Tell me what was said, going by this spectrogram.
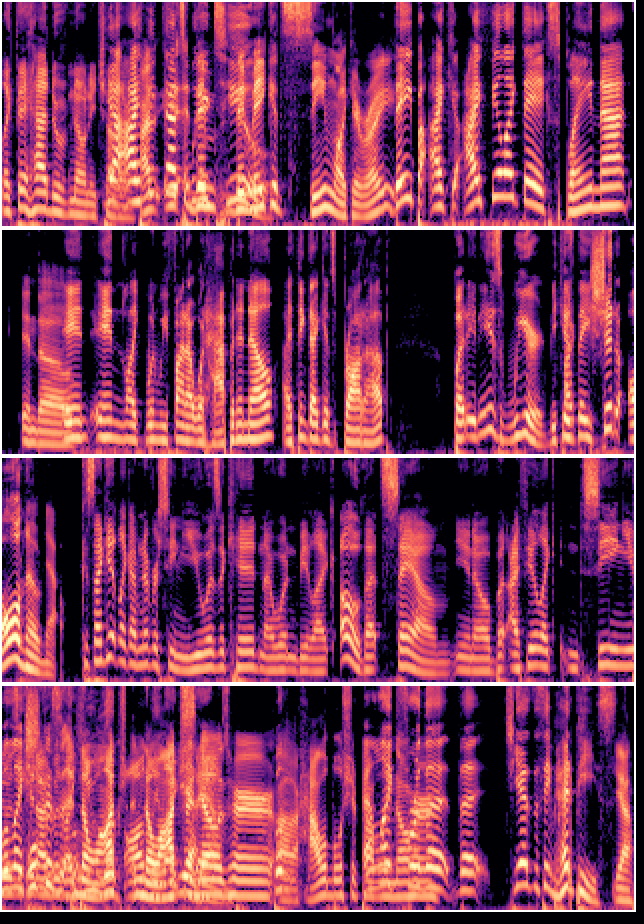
Like they had to have known each Yeah, other. I think that's they, weird They too. make it seem like it, right? They, I, I feel like they explain that in the in in like when we find out what happened to Nel. I think that gets brought up, but it is weird because I- they should all know now. Because I get like I've never seen you as a kid, and I wouldn't be like, "Oh, that's Sam," you know. But I feel like seeing you But, as like, a kid, well, I was because like, you look Noach, oddly like Noach Sam. knows her. But- uh, Harribel should And like know for her. the the she has the same headpiece, yeah,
